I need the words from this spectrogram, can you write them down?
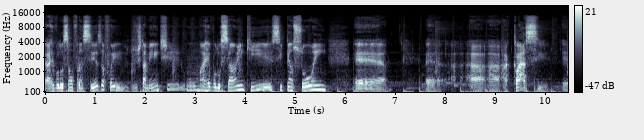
a Revolução Francesa foi justamente uma revolução em que se pensou em é, é a, a, a classe é,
